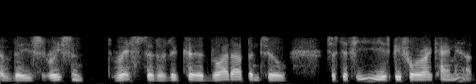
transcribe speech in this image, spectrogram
of these recent arrests that had occurred right up until just a few years before I came out.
